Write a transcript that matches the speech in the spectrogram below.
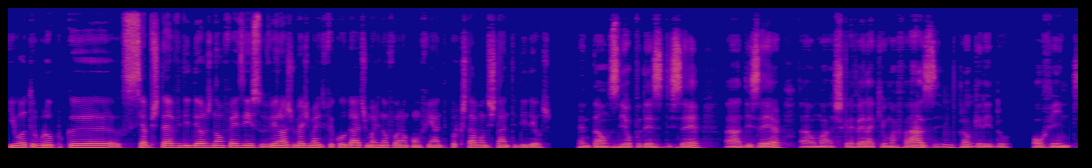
E o outro grupo que se absteve de Deus não fez isso. Viram as mesmas dificuldades, mas não foram confiantes porque estavam distantes de Deus. Então, se eu pudesse dizer, uh, dizer uh, uma, escrever aqui uma frase uhum. para o querido ouvinte,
